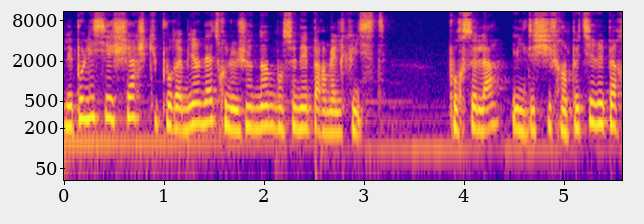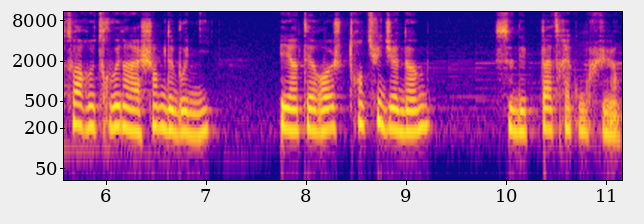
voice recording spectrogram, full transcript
Les policiers cherchent qui pourrait bien être le jeune homme mentionné par Melquist. Pour cela, ils déchiffrent un petit répertoire retrouvé dans la chambre de Bonnie et interrogent 38 jeunes hommes. Ce n'est pas très concluant.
